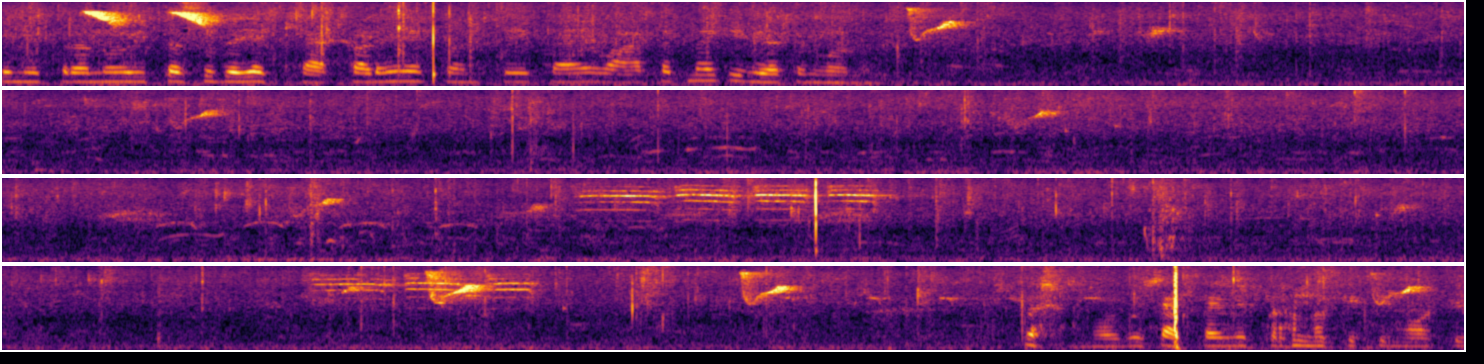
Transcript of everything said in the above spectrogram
मित्रांनो इथं सुद्धा एक खेकडे आहे पण ते काय वाटत नाही की भेटण म्हणून. बघू शकता मित्रांनो किती मोठी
